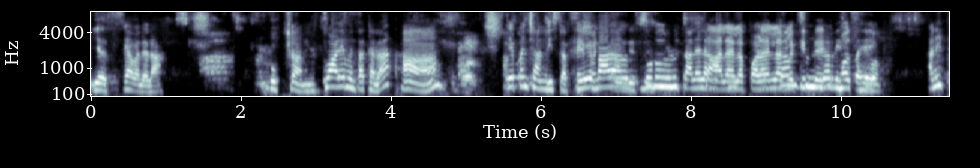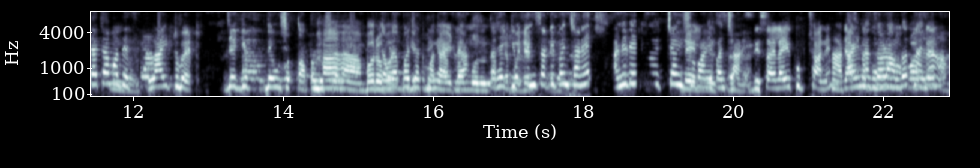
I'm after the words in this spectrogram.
येस या वाल्याला खूप छान. वाळे म्हणतात त्याला. हा. हे पण छान दिसतात. हे पण बाळ छान दिसते. दुडू दुडू चालायला लागलं. की चालायला पळायला लागलं की ते सुंदर दिसतं मस्त. हे. आणि त्याच्यामध्येच लाइट वेट जे गिफ्ट देऊ शकतो आपण हा, दुसऱ्याला. हा, बरोबर. तेवढ्या बजेट Gifting मध्ये item आपल्या. म्हणून तर हे आपल्या गिफ्टिंगसाठी पण छान आहे. आणि डेलीच्या हिशोबाने पण छान आहे. दिसायलाही खूप छान आहे. हा, जास्त काहींना जड घुंगरू आवडत नको नाही ना. असेल,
